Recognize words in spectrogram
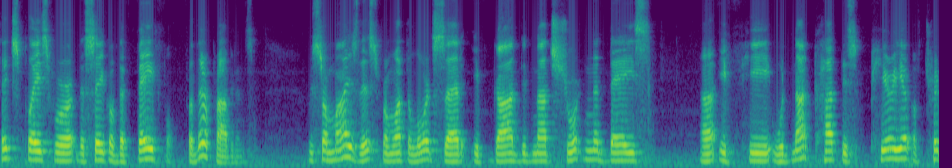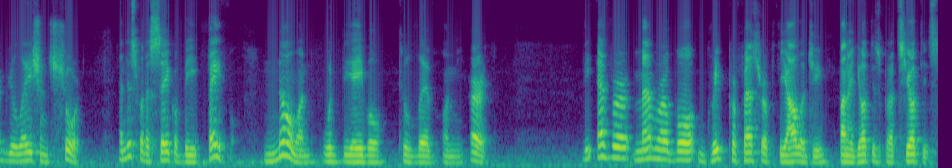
takes place for the sake of the faithful, for their providence. We surmise this from what the Lord said if God did not shorten the days uh, if he would not cut this period of tribulation short, and this for the sake of the faithful, no one would be able to live on the earth. The ever memorable Greek professor of theology, Panayotis Bratsiotis,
